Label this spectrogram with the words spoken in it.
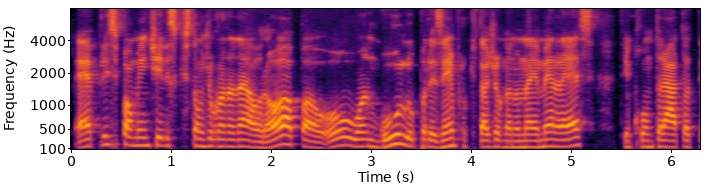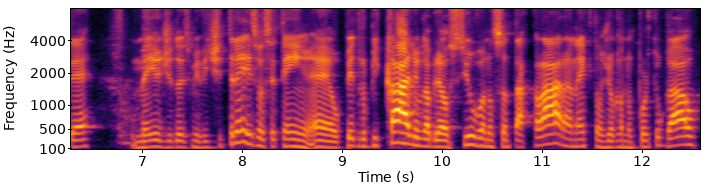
É, principalmente eles que estão jogando na Europa, ou o Angulo, por exemplo, que está jogando na MLS, tem contrato até o meio de 2023. Você tem é, o Pedro Bicalho, o Gabriel Silva no Santa Clara, né, que estão jogando no Portugal,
